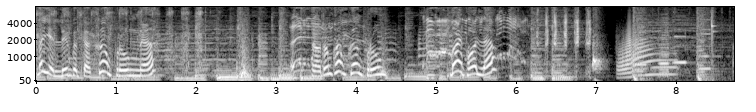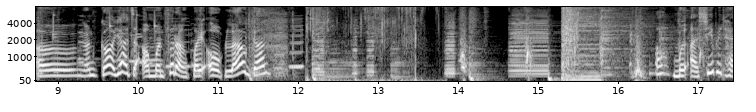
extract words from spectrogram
และอย่าลืมกับกับเครื่องปรุงนะ เราต้องเพิ่มเครื่องปรุง ไม่พอแล้ว เออ งั้นก็ย่าจะเอามันฝรั่งไปอบแล้วกันอ๋อมืออาชีพที่แท้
